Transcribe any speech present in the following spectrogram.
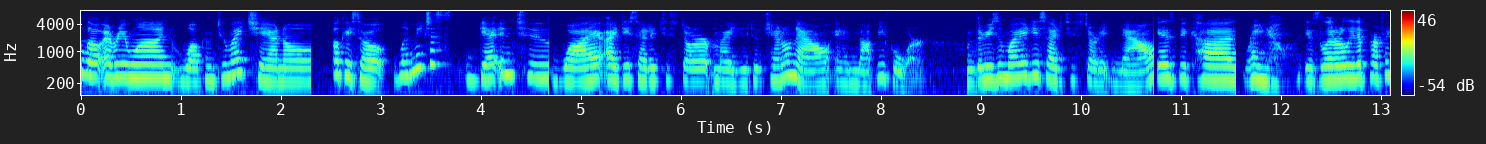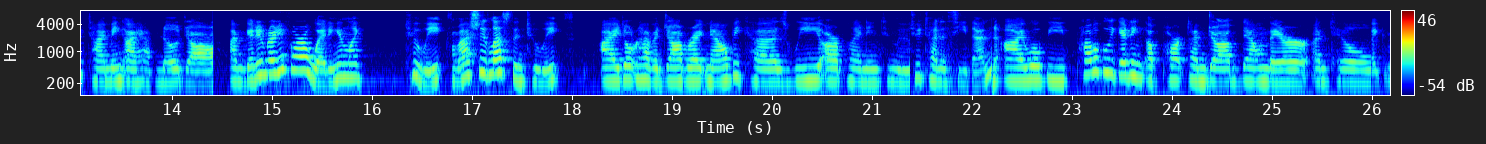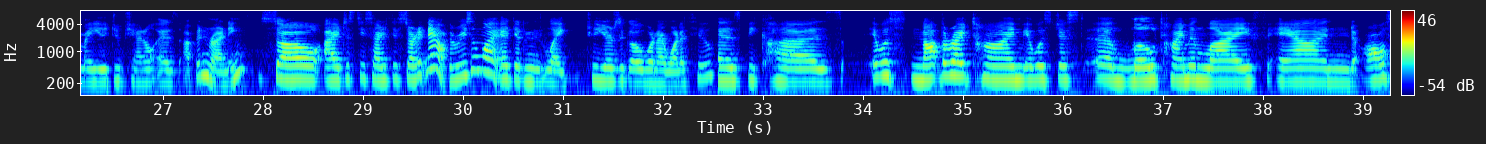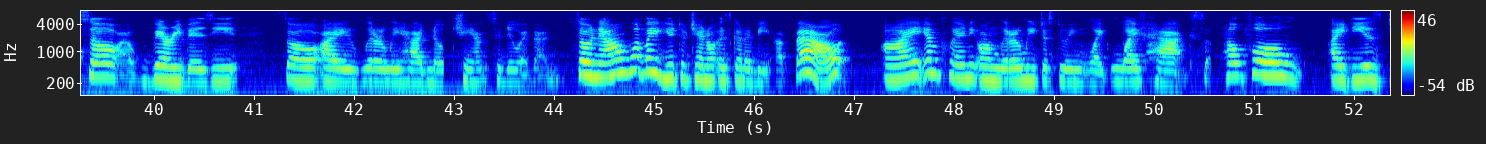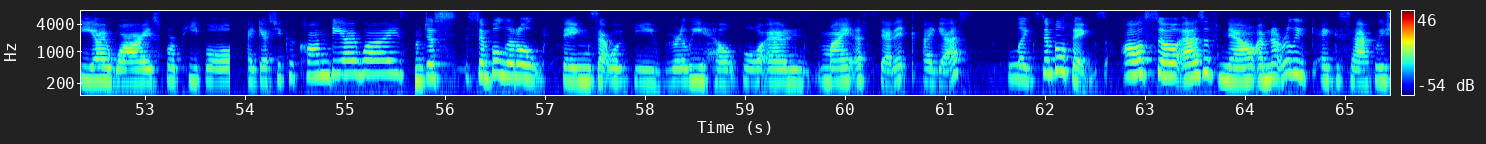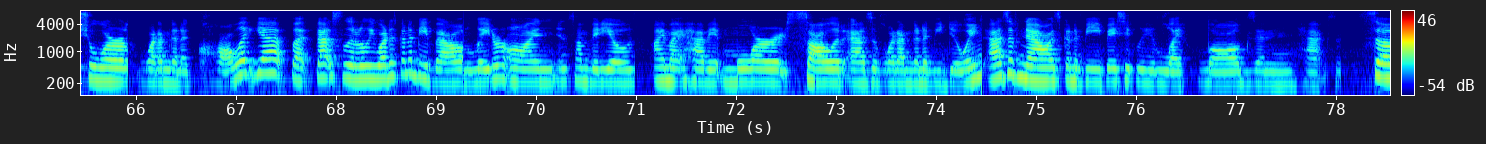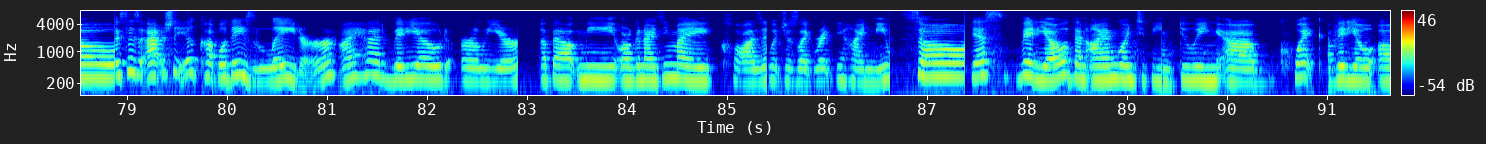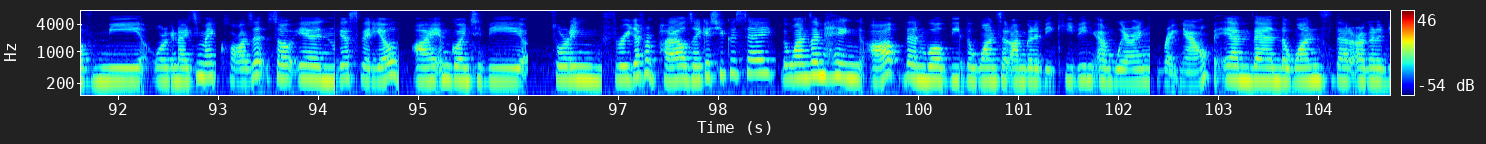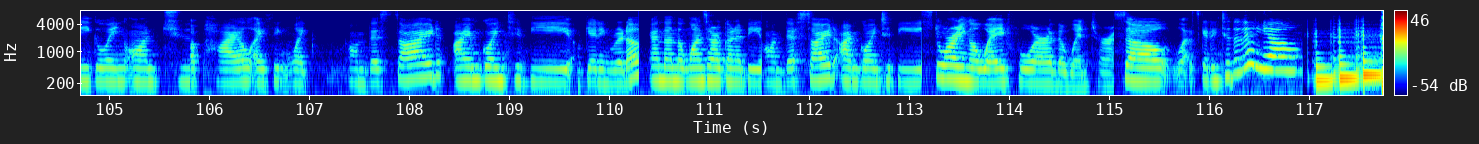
Hello everyone, welcome to my channel. Okay, so let me just get into why I decided to start my YouTube channel now and not before. Um, the reason why I decided to start it now is because right now is literally the perfect timing. I have no job. I'm getting ready for a wedding in like two weeks. I'm Actually less than two weeks. I don't have a job right now because we are planning to move to Tennessee then. I will be probably getting a part-time job down there until like my YouTube channel is up and running. So I just decided to start it now. The reason why I didn't like two years ago when I wanted to is because it was not the right time. It was just a low time in life and also very busy. So I literally had no chance to do it then. So now what my YouTube channel is going to be about I am planning on literally just doing like life hacks, helpful ideas, DIYs for people. I guess you could call them DIYs. Um, just simple little things that would be really helpful and my aesthetic, I guess like simple things. Also, as of now, I'm not really exactly sure what I'm gonna call it yet, but that's literally what it's gonna be about. Later on in some videos, I might have it more solid as of what I'm gonna be doing. As of now, it's gonna be basically life vlogs and hacks. So, this is actually a couple days later. I had videoed earlier about me organizing my closet, which is like right behind me. So, this video, then I am going to be doing a quick video of me organizing my closet. So in this video, I am going to be sorting three different piles, I guess you could say. The ones I'm hanging up then will be the ones that I'm going to be keeping and wearing right now. And then the ones that are going to be going on to a pile, I think like on this side, I am going to be getting rid of. And then the ones that are going to be on this side, I'm going to be storing away for the winter. So let's get into the video.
